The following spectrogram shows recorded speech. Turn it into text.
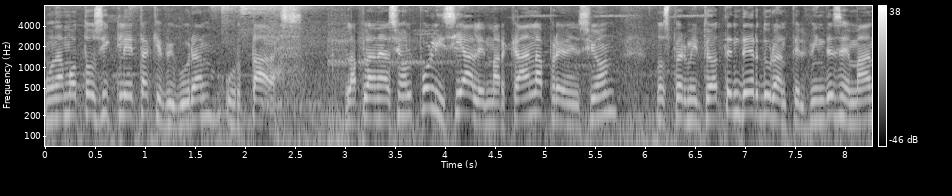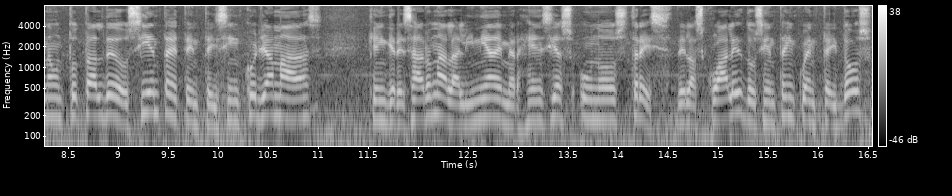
una motocicleta que figuran hurtadas. La planeación policial enmarcada en la prevención nos permitió atender durante el fin de semana un total de 275 llamadas que ingresaron a la línea de emergencias 123, de las cuales 252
